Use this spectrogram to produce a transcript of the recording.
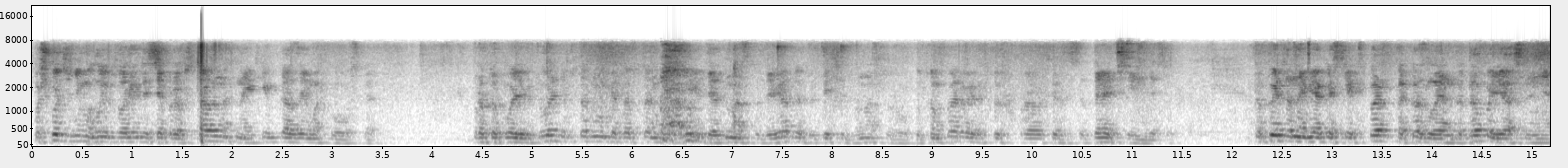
Пошкодження могли утворитися при обставинах, на які вказує Маковська. Протоколі відтворення обстановки та обставин 19.09.2012 року. Том 1 ресурс справи 6970. Опитаний в якості експерта Козленко дав пояснення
